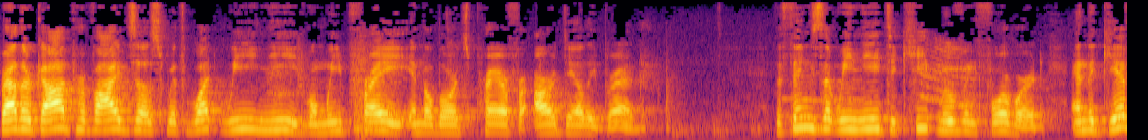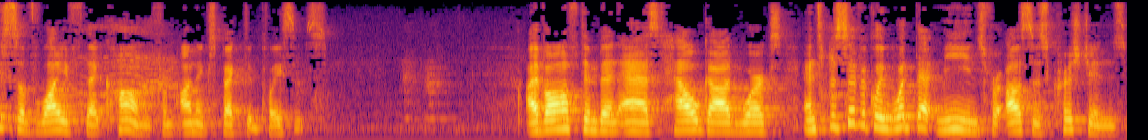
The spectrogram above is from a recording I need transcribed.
Rather, God provides us with what we need when we pray in the Lord's Prayer for our daily bread. The things that we need to keep moving forward, and the gifts of life that come from unexpected places. I've often been asked how God works, and specifically what that means for us as Christians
